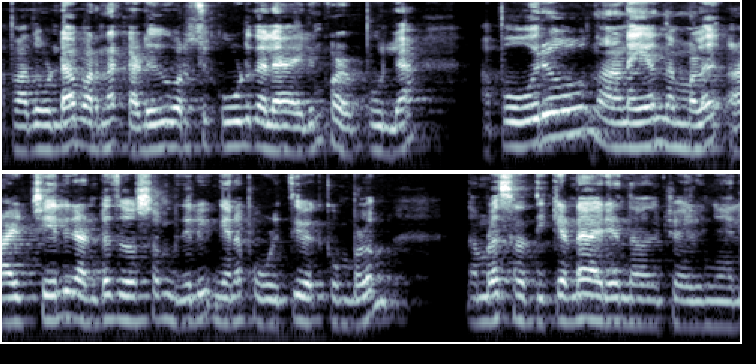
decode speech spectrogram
അപ്പോൾ അതുകൊണ്ടാണ് പറഞ്ഞ കടുക് കുറച്ച് കൂടുതലായാലും കുഴപ്പമില്ല. അപ്പോൾ ഓരോ നാണയം നമ്മൾ ആഴ്ചയിൽ രണ്ട് ദിവസം ഇതിൽ ഇങ്ങനെ പൂഴ്ത്തി വെക്കുമ്പോഴും നമ്മൾ ശ്രദ്ധിക്കേണ്ട കാര്യം എന്താണെന്ന് വെച്ച് കഴിഞ്ഞാൽ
